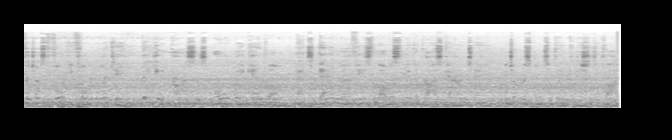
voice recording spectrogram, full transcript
for just $44.90, beating prices all weekend long. That's Dan Murphy's lowest liquor price guarantee. Enjoy responsibly. Conditions apply.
